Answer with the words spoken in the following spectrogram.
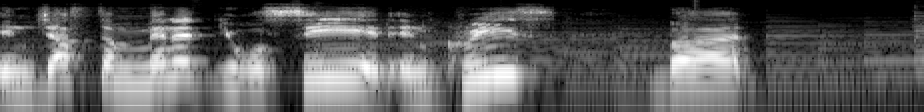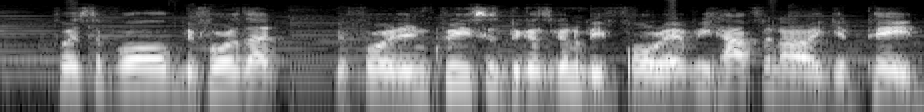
In just a minute, you will see it increase. But first of all, before that, before it increases, because it's going to be four, every half an hour I get paid.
